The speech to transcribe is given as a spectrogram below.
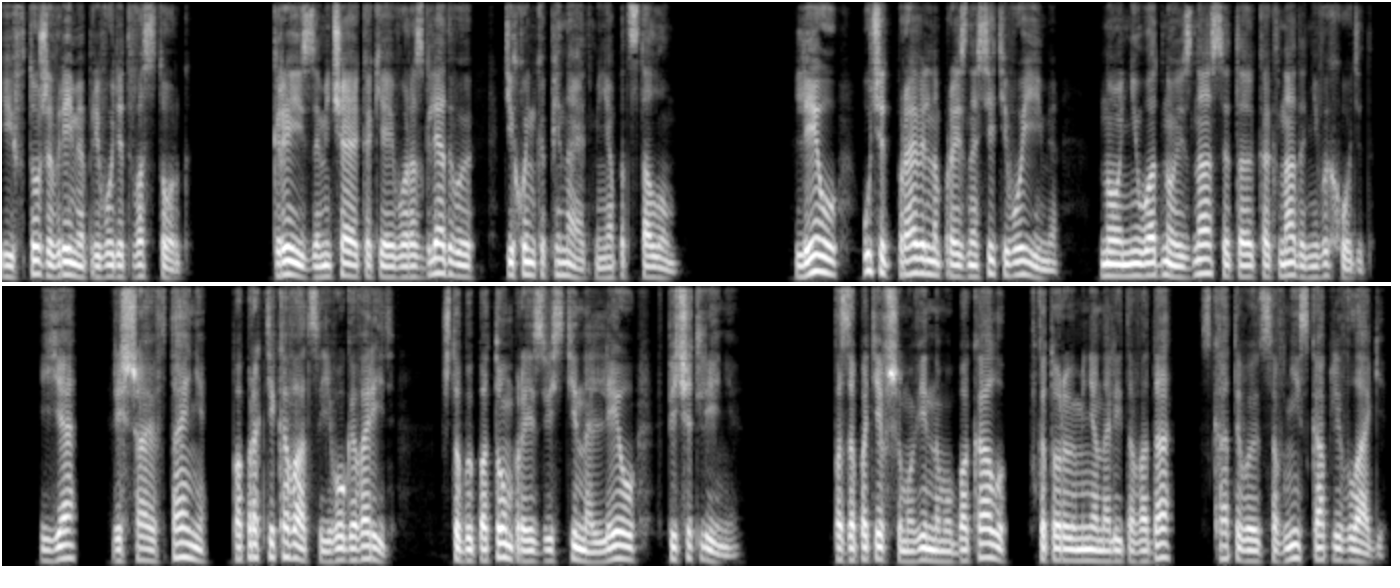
и в то же время приводит в восторг. Грейс, замечая, как я его разглядываю, тихонько пинает меня под столом. Лео учит правильно произносить его имя, но ни у одной из нас это как надо не выходит. И я решаю втайне попрактиковаться его говорить, чтобы потом произвести на Лео впечатление. По запотевшему винному бокалу, в который у меня налита вода, скатываются вниз капли влаги.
